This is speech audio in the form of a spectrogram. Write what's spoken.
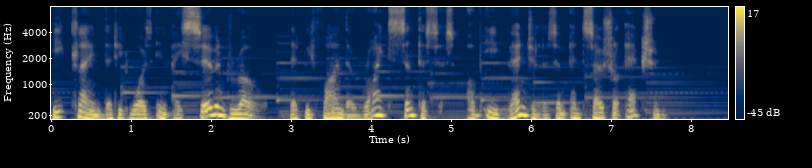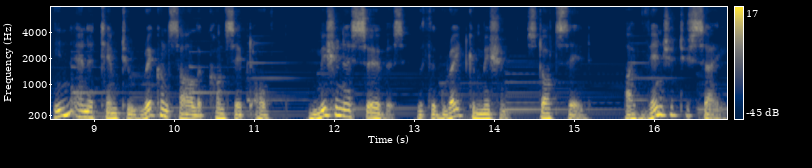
He claimed that it was in a servant role that we find the right synthesis of evangelism and social action. In an attempt to reconcile the concept of missionary service with the Great Commission, Stott said, I venture to say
